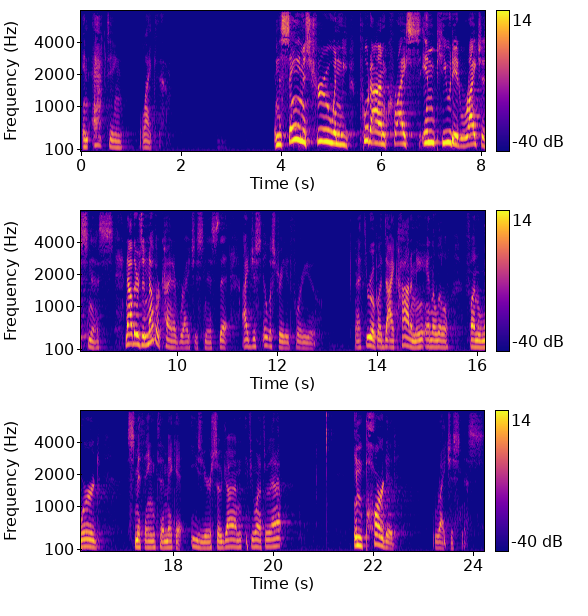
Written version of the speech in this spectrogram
in acting like them. And the same is true when we put on Christ's imputed righteousness. Now there's another kind of righteousness that I just illustrated for you. And I threw up a dichotomy and a little fun word smithing to make it easier. So, John, if you want to throw that up. Imparted righteousness.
